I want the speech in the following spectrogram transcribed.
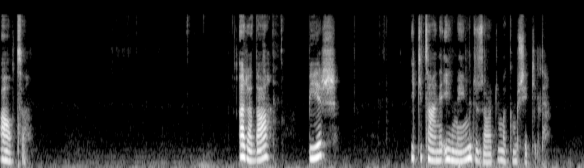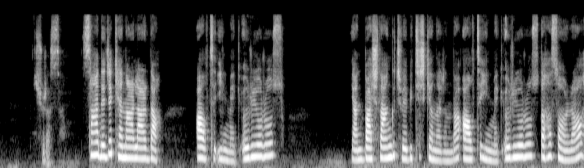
6 arada bir iki tane ilmeğimi düz ördüm. Bakın bu şekilde. Şurası. Sadece kenarlarda 6 ilmek örüyoruz. Yani başlangıç ve bitiş kenarında 6 ilmek örüyoruz. Daha sonra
